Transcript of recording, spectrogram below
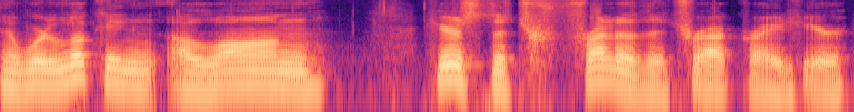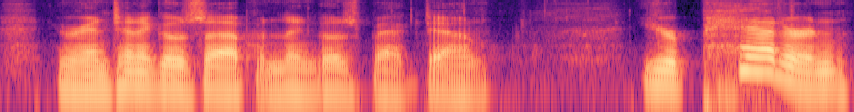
and we're looking along, here's the front of the truck right here. Your antenna goes up and then goes back down. Your pattern,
